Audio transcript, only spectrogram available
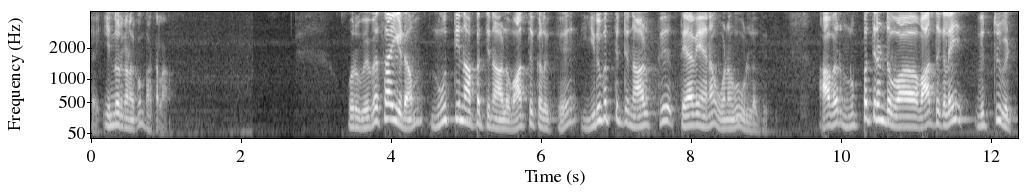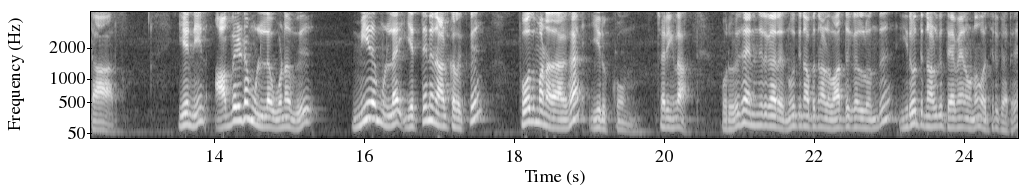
சரி இன்னொரு கணக்கும் பார்க்கலாம். ஒரு விவசாயியிடம் நூற்றி நாற்பத்தி நாலு வாத்துக்களுக்கு இருபத்தெட்டு நாளுக்கு தேவையான உணவு உள்ளது. அவர் முப்பத்தி ரெண்டு வா வாத்துக்களை விற்றுவிட்டார். ஏனில் அவரிடம் உள்ள உணவு மீதமுள்ள எத்தனை நாட்களுக்கு போதுமானதாக இருக்கும்? சரிங்களா? ஒரு விவசாயி நினைஞ்சிருக்காரு நூற்றி நாற்பத்தி நாலு வாத்துக்கள் வந்து இருபத்தி நாலுக்கு தேவையான உணவு வச்சுருக்காரு.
